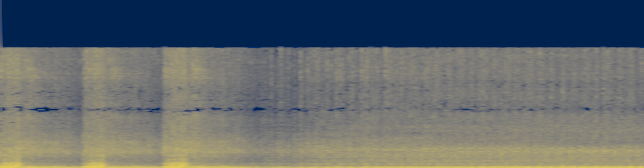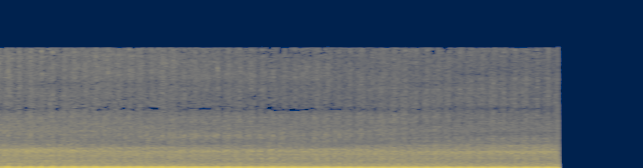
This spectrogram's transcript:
Mm-hmm.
